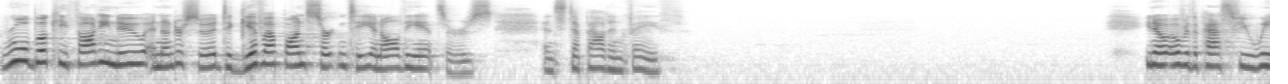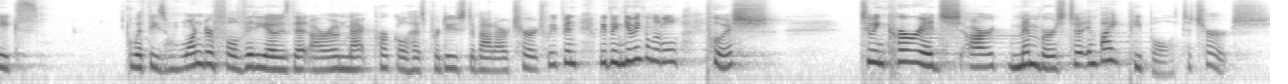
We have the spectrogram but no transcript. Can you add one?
rule book he thought he knew and understood, to give up on certainty and all the answers, and step out in faith. You know, over the past few weeks, with these wonderful videos that our own Mac Perkle has produced about our church, we've been, we've been giving a little push to encourage our members to invite people to church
